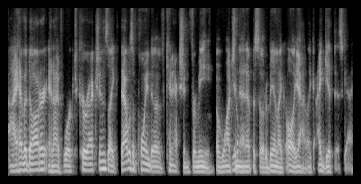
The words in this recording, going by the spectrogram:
I have a daughter and I've worked corrections, like that was a point of connection for me of watching Yep. that episode of being like, oh yeah, like I get this guy.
